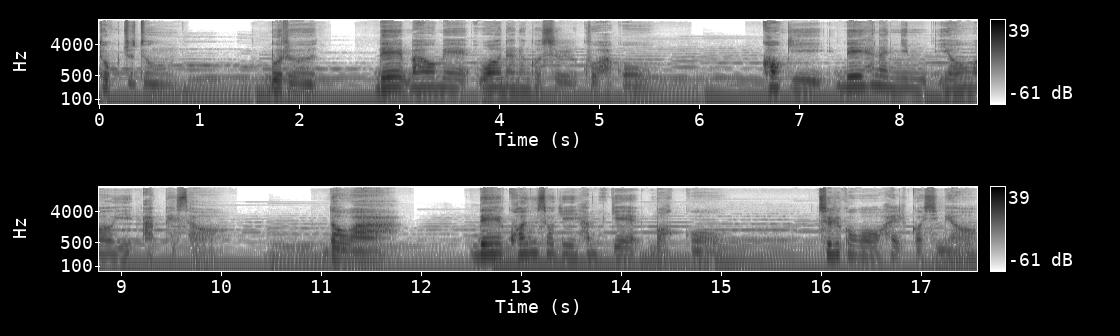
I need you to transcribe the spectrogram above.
독주 등 무릇 내 마음에 원하는 것을 구하고 거기 내 하나님 여호와의 앞에서 너와 내 권속이 함께 먹고 즐거워할 것이며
